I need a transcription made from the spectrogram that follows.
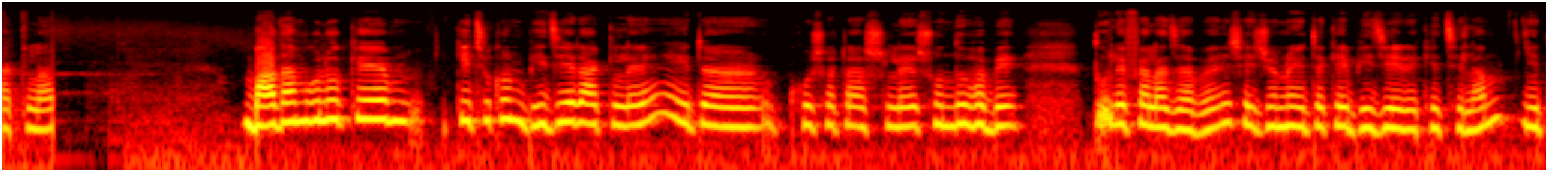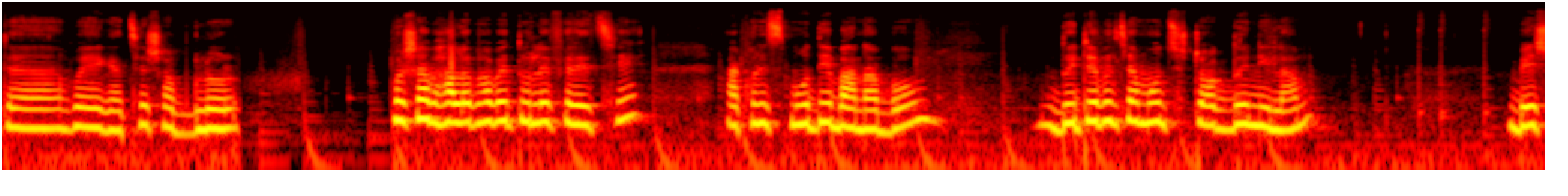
রাখলাম। বাদামগুলোকে কিছুক্ষণ ভিজিয়ে রাখলে এটার খোসাটা আসলে সুন্দরভাবে তুলে ফেলা যাবে। সেই জন্য এটাকে ভিজিয়ে রেখেছিলাম। এটা হয়ে গেছে সবগুলোর খোসা ভালোভাবে তুলে ফেলেছি। এখন স্মুদি বানাবো। দুই টেবিল চামচ টক দই নিলাম। বেশ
